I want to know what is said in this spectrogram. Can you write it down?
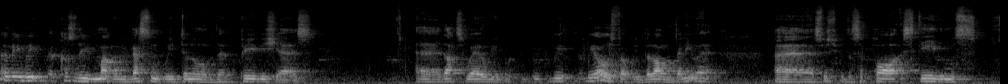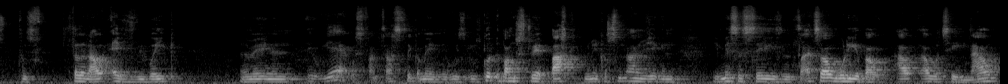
I mean, we, because of the amount of investment we'd done over the previous years, uh, that's where we, we, we, always felt we belonged anyway. Uh, especially with the support, the stadium was, was filling out every week. I mean, and it, yeah, it was fantastic. I mean, it was, it was good to bounce straight back. I mean, because sometimes you can you miss a season. That's all I worry about our, our team now.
